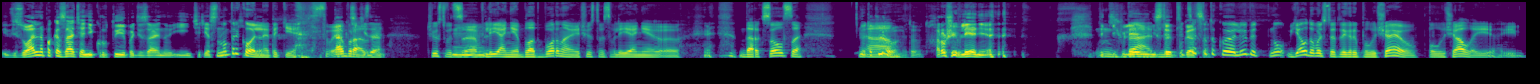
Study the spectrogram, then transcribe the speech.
визуально показать, они крутые по дизайну и интересные. Ну, прикольные такие, своеобразные. Тактики, да. Чувствуется mm-hmm. влияние Bloodborne и чувствуется влияние э, Dark Souls. Ну, это а, клево, это хорошее влияние. Таких влияний да, не стоит для, пугаться. Те, кто такое любит, ну, я удовольствие от этой игры получаю, получал, и, и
